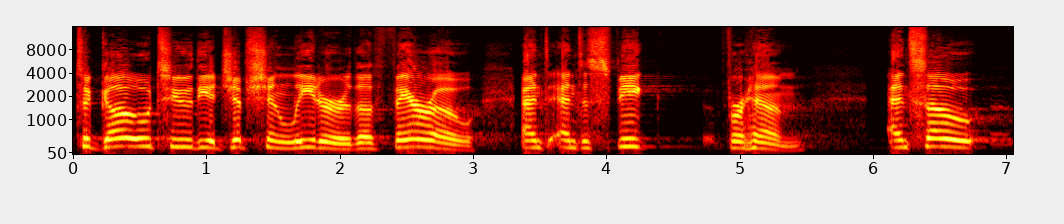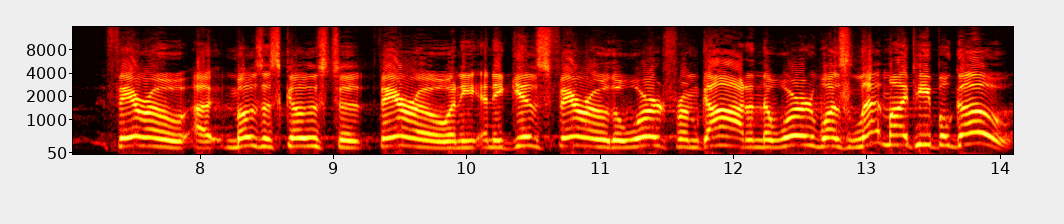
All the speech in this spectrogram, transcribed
to go to the Egyptian leader, the Pharaoh, and, and to speak for him. And so Pharaoh, uh, Moses goes to Pharaoh and he, and he gives Pharaoh the word from God, and the word was, Let my people go.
